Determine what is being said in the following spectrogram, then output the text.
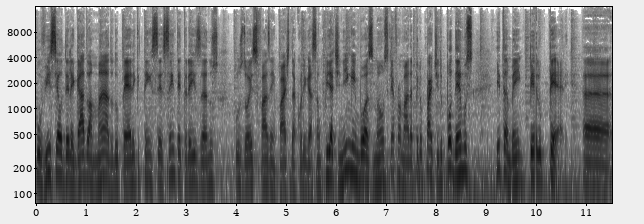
O vice é o delegado Amado do PL, que tem 63 anos. Os dois fazem parte da coligação Piratininga em Boas Mãos, que é formada pelo Partido Podemos e também pelo PL. Uh, ah,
